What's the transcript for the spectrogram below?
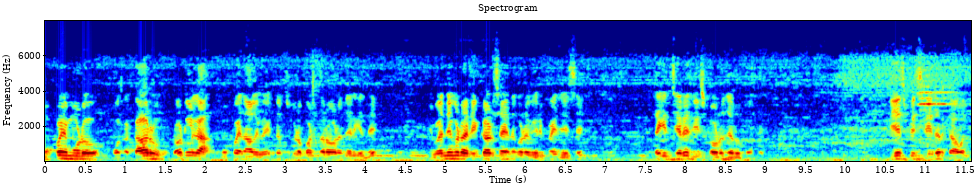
ముప్పై మూడు ఒక కారు టోటల్గా ముప్పై నాలుగు వెహికల్స్ కూడా పట్టుకురావడం జరిగింది. ఇవన్నీ కూడా రికార్డ్స్ అయినా కూడా వెరిఫై చేసి తగిన చర్య తీసుకోవడం జరుగుతుంది. డిఎస్పీ శ్రీధర్ కావాలి.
